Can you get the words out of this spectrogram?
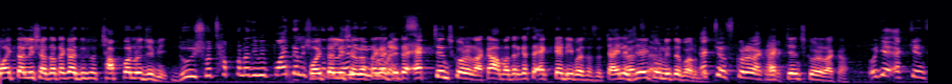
পঁয়তাল্লিশ হাজার টাকা দুশো ছাপ্পান্ন জিবি। দুইশো ছাপ্পান্ন জিবি পঁয়তাল্লিশ পঁয়তাল্লিশ হাজার টাকা যেটা এক্সচেঞ্জ করে রাখা আমাদের কাছে একটা ডিভাইস আছে চাইলে যে কেউ নিতে পারবে। এক্সচেঞ্জ করে রাখা এক্সচেঞ্জ করে রাখা। ওই যে এক্সচেঞ্জ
